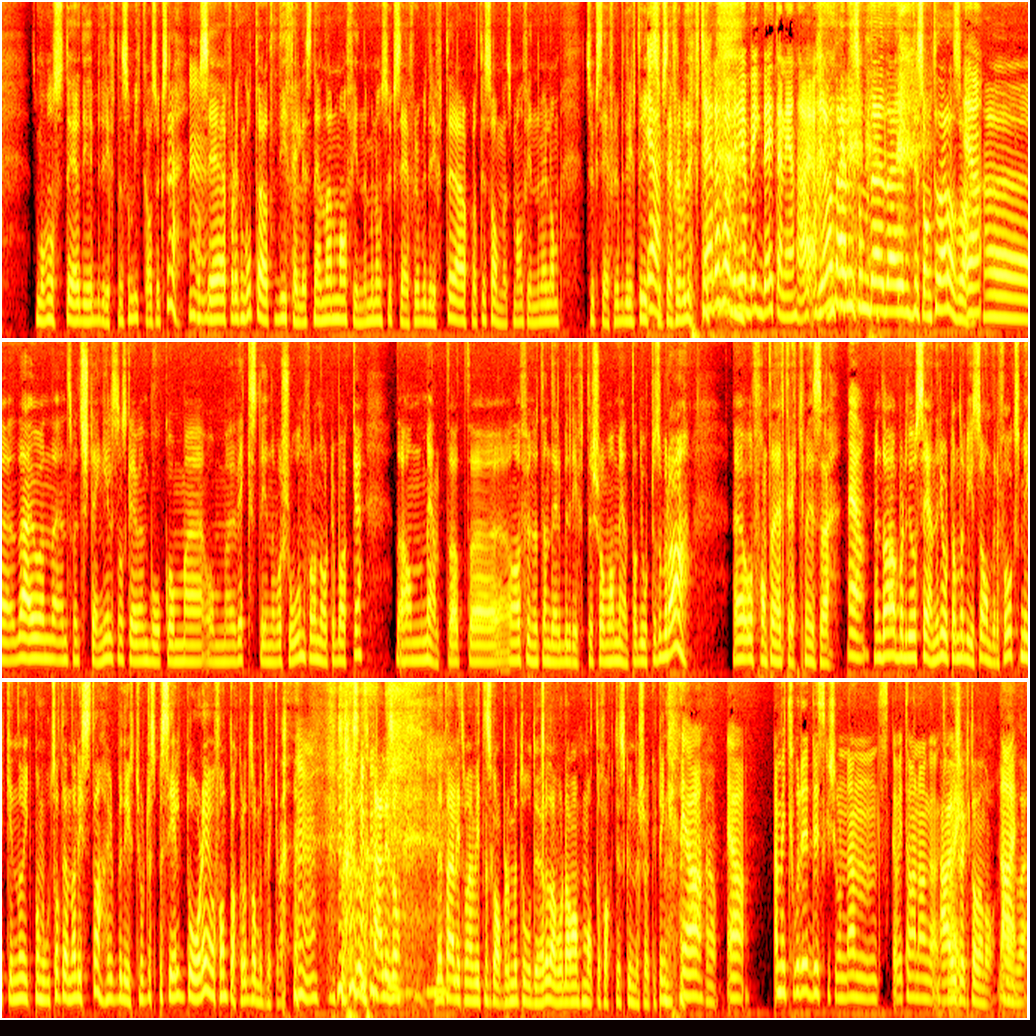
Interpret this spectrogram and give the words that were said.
så må man også studere de bedriftene som ikke har suksess. Mm. Og se, for det kan godt være at de fellesnevnerne man finner mellom suksessfulle bedrifter, er akkurat de samme som man finner mellom suksessfulle bedrifter og ikke Ja. suksessfulle bedrifter. Ja, det har vi de big dataene igjen her, ja. Ja, det er liksom, det, det er interessant det der, altså. Ja. Eh, Det er jo en, en som het Stengel som skrev en bok om, eh, om vekst og innovasjon for noen år tilbake. Da han mente at uh, han hadde funnet en del bedrifter som han mente hadde gjort det så bra, og fant en del trekk med disse. ja. Men da ble det jo senere gjort analyse av andre folk som gikk inn og gikk på motsatt ende av lista. Bedriften gjorde det spesielt dårlig, og fant akkurat de samme trekkene. Mm. så, så det er liksom, dette er litt som en vitenskapelig metode å gjøre, da, hvordan man på en måte faktisk undersøker ting. Ja, Ja. ja. Metodediskusjonen den skal vi ta en annen gang. Nei, vi skal ikke ta det nå. Nei.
